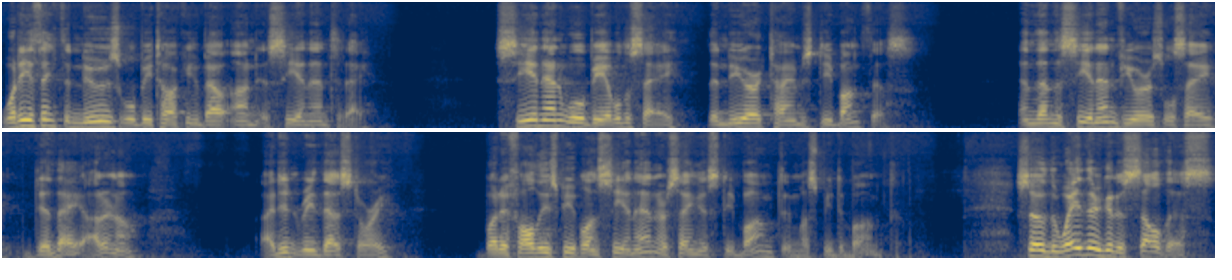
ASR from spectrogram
What do you think the news will be talking about on CNN today? CNN will be able to say, the New York Times debunked this. And then the CNN viewers will say, did they? I don't know. I didn't read that story. But if all these people on CNN are saying it's debunked, it must be debunked. So the way they're going to sell this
